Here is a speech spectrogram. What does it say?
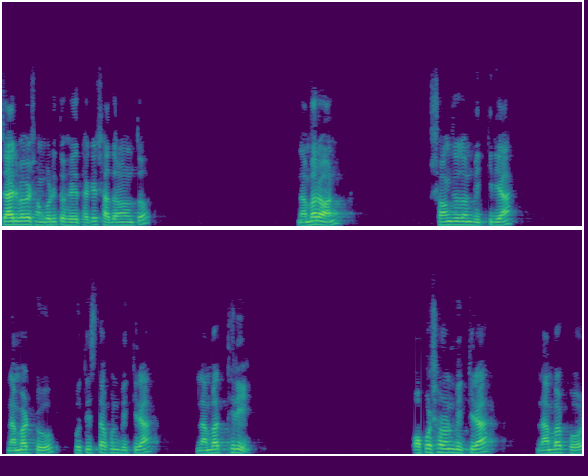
চারভাবে সংগঠিত হয়ে থাকে সাধারণত। নাম্বার ওয়ান সংযোজন বিক্রিয়া। নাম্বার টু প্রতিস্থাপন বিক্রিয়া। নাম্বার থ্রি অপসারণ বিক্রিয়া. নাম্বার ফোর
